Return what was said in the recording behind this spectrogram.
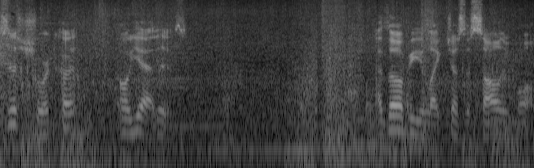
Is this a shortcut? Oh yeah, it is. I thought it'd be like just a solid wall.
